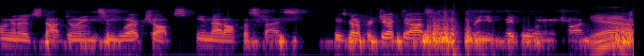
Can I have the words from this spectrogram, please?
i'm going to start doing some workshops in that office space. He's got a projector so we're going to bring in people. We're going to try and yeah.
